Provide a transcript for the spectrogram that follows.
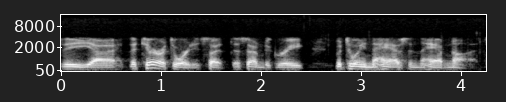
the uh, the territory to, to some degree between the haves and the have-nots.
